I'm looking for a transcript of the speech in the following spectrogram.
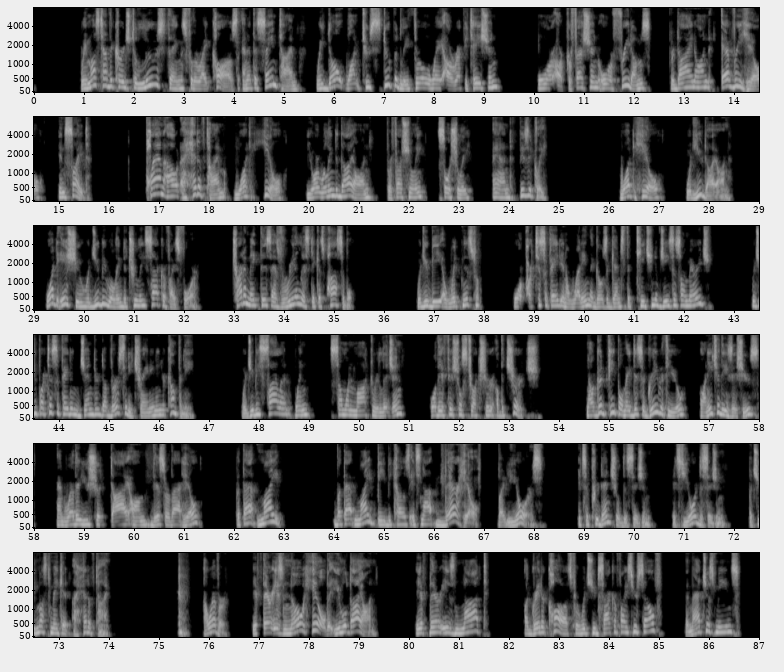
We must have the courage to lose things for the right cause, and at the same time, we don't want to stupidly throw away our reputation or our profession or freedoms for dying on every hill in sight. Plan out ahead of time what hill you are willing to die on professionally, socially, and physically. What hill would you die on? What issue would you be willing to truly sacrifice for? Try to make this as realistic as possible. Would you be a witness or participate in a wedding that goes against the teaching of Jesus on marriage? Would you participate in gender diversity training in your company? Would you be silent when someone mocked religion or the official structure of the church? Now, good people may disagree with you on each of these issues and whether you should die on this or that hill, but that might but that might be because it's not their hill, but yours. It's a prudential decision. It's your decision, but you must make it ahead of time. However, if there is no hill that you will die on, if there is not a greater cause for which you'd sacrifice yourself, then that just means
